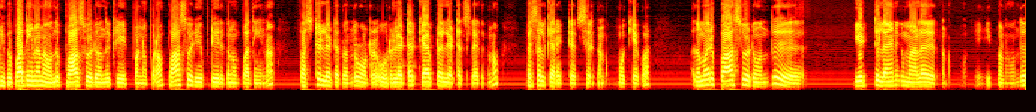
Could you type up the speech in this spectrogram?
இப்போ பார்த்தீங்கன்னா நான் வந்து பாஸ்வேர்டு வந்து க்ரியேட் பண்ண போகிறோம் பாஸ்வேர்டு எப்படி இருக்கணும் பார்த்தீங்கன்னா ஃபஸ்ட்டு லெட்டர் வந்து ஒரு ஒரு லெட்டர் கேபிட்டல் லெட்டர்ஸில் இருக்கணும். ஸ்பெஷல் கேரக்டர்ஸ் இருக்கணும் ஓகேவா அது மாதிரி பாஸ்வேர்டு வந்து எட்டு லைனுக்கு மேலே இருக்கணும் ஓகே இப்போ நான் வந்து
